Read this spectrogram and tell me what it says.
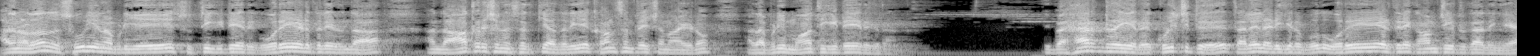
அதனாலதான் அந்த சூரியன் அப்படியே சுத்திக்கிட்டே இருக்கு. ஒரே இடத்துல இருந்தா அந்த ஆக்கர்ஷண சக்தி அதிலேயே கான்சன்ட்ரேஷன் ஆயிடும். அதை அப்படியே மாத்திக்கிட்டே இருக்கிறாங்க. இப்ப ஹேர் ட்ரையர் குளிச்சுட்டு தலையில் அடிக்கிற போது ஒரே இடத்துல காமிச்சிக்கிட்டு இருக்காதிங்க.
